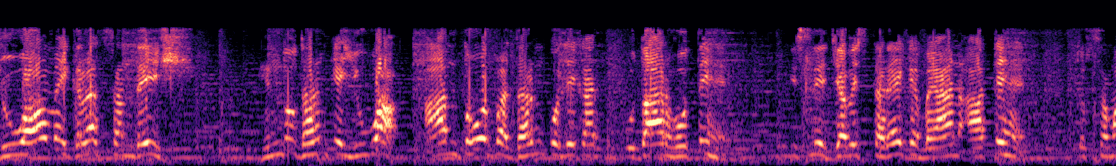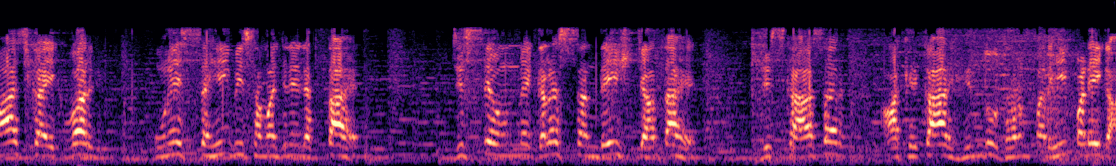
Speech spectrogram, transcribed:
युवाओं में गलत संदेश। हिंदू धर्म के युवा आमतौर पर धर्म को लेकर उदार होते हैं, इसलिए जब इस तरह के बयान आते हैं तो समाज का एक वर्ग उन्हें सही भी समझने लगता है, जिससे उनमें गलत संदेश जाता है, जिसका असर आखिरकार हिंदू धर्म पर ही पड़ेगा।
